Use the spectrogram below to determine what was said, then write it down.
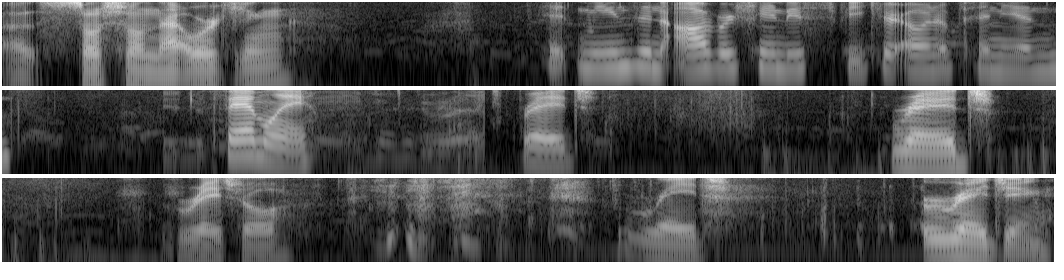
Uh, social networking. It means an opportunity to speak your own opinions. Family. Rage. Rage. Rachel. Rage. Raging.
